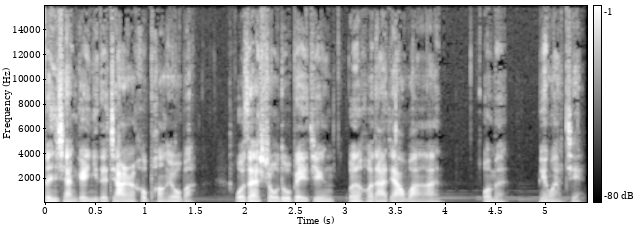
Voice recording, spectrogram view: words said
分享给你的家人和朋友吧。我在首都北京问候大家晚安，我们明晚见。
